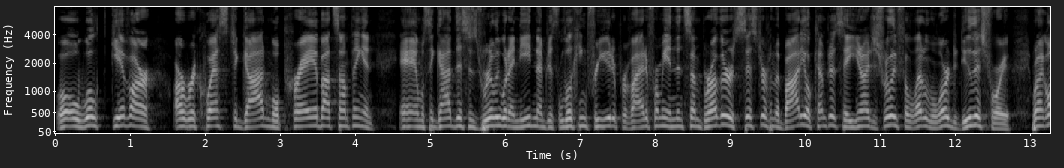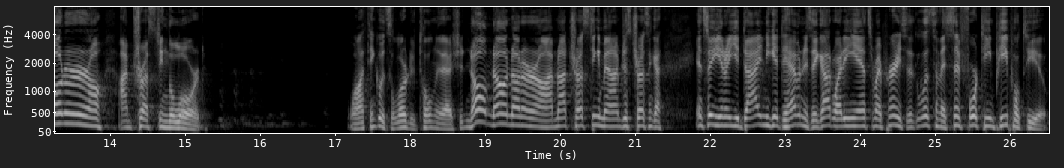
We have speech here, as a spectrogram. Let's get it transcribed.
Well, we'll give our, our request to God and we'll pray about something and, and we'll say, God, this is really what I need and I'm just looking for you to provide it for me. And then some brother or sister from the body will come to us and say, You know, I just really feel led of the Lord to do this for you. We're like, Oh, no, no, no, no. I'm trusting the Lord. Well, I think it was the Lord who told me that I should. No, no, no, no, no. No. I'm not trusting him, man. I'm just trusting God. And so, you know, you die and you get to heaven and you say, God, why didn't you answer my prayer? And he said, Listen, I sent 14 people to you.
